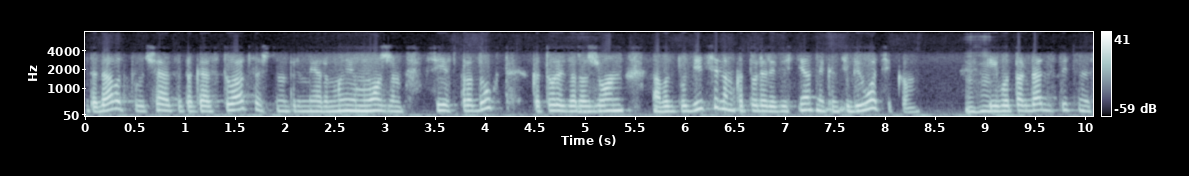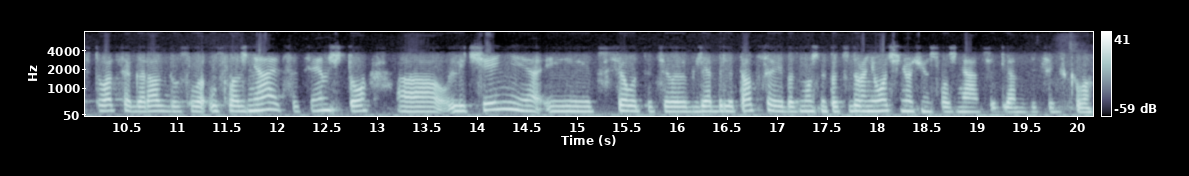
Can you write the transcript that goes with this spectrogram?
И тогда вот получается такая ситуация, что, например, мы можем съесть продукт, который заражен а, возбудителем, который резистентный к антибиотикам. Угу. И вот тогда действительно ситуация гораздо усложняется тем, что э, лечение и все вот эти реабилитации и возможные процедуры, они очень-очень усложняются для медицинского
